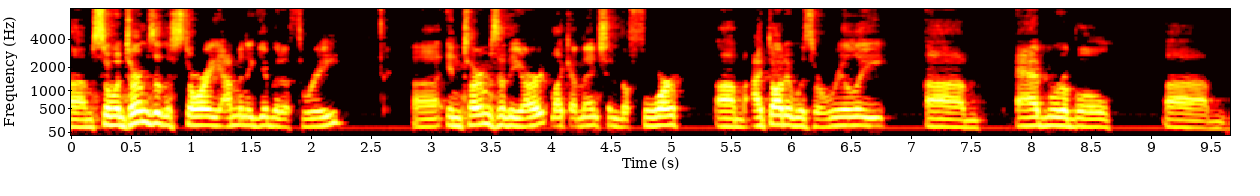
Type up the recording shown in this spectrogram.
Um, so in terms of the story, I'm going to give it a three. Uh, in terms of the art, like I mentioned before, um, I thought it was a really um, admirable, um,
